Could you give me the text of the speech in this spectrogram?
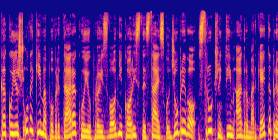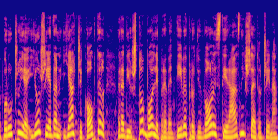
Kako još uvek ima povrtara koji u proizvodnji koriste stajsko đubrivo, stručni tim agromarketa preporučuje još jedan jači koktel radi što bolje preventive protiv bolesti raznih štetočina.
